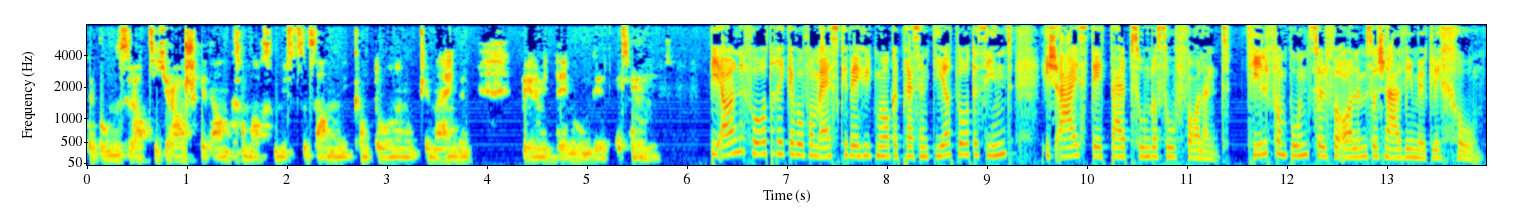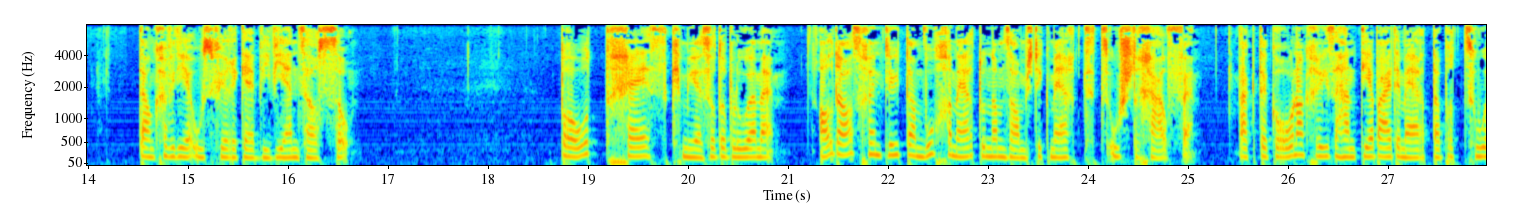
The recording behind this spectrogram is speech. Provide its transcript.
der Bundesrat sich rasch Gedanken machen müssen, zusammen mit Kantonen und Gemeinden, wie er mit dem umgeht. Bei allen Forderungen, die vom SGB heute Morgen präsentiert worden sind, ist ein Detail besonders auffallend. Die Hilfe vom Bund soll vor allem so schnell wie möglich kommen. Danke für die Ausführungen, Vivienne Sasso. Brot, Käse, Gemüse oder Blumen. All das können die Leute am Wochenmarkt und am Samstagmarkt zu Ostern kaufen. Wegen der Corona-Krise haben die beiden Märkte aber zu.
